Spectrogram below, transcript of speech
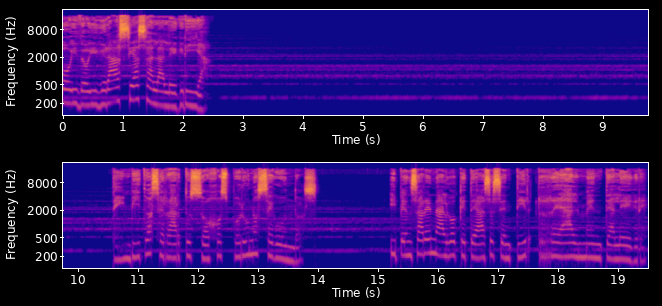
Hoy doy gracias a la alegría. Te invito a cerrar tus ojos por unos segundos y pensar en algo que te hace sentir realmente alegre.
